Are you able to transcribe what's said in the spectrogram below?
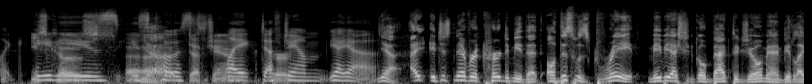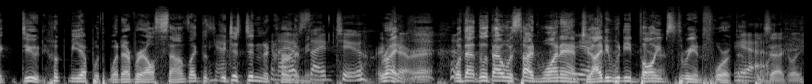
Like East eighties Coast, uh, East Yeah. Coast, Def Jam, like Def or- Jam. Yeah, yeah. Yeah, I, it just never occurred to me that oh, this was great. Maybe I should go back to Joe Man and be like, dude, hook me up with whatever else sounds like this. Yeah. It just didn't Can occur I to me. Side two. Right. Yeah, right. Well, that that was side one and two. Yeah. I did, would need volumes three and four at that Yeah. point. Exactly.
